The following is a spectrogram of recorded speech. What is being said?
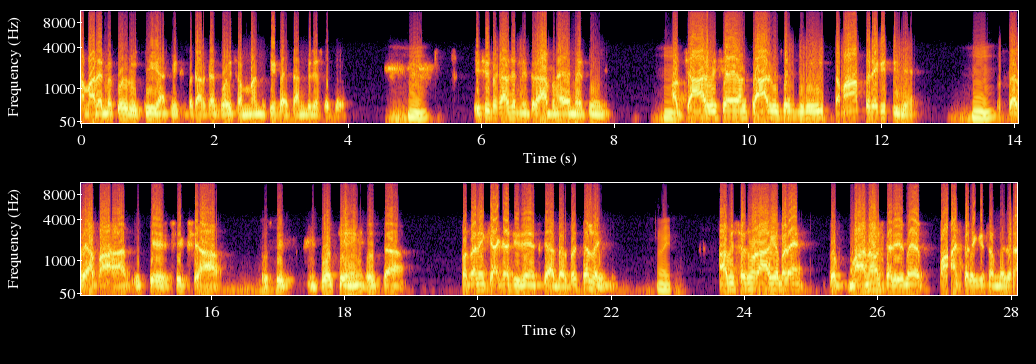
हमारे में कोई रुचि या किसी प्रकार का कोई संबंध की पहचान भी नहीं सकते हम्म, इसी प्रकार से निद्रा भय मैथुन। हम्म, अब चार विषय और चार विषय जुड़ी हुई तमाम तरह की चीज़ें। उसका व्यापार उसके शिक्षा उसकी कोचिंग उसका पता नहीं क्या क्या चीज़ें इसके आधार पर चल रही हैं। राइट अब इससे थोड़ा आगे बढ़े तो मानव शरीर में पाँच तरह की संवेदना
